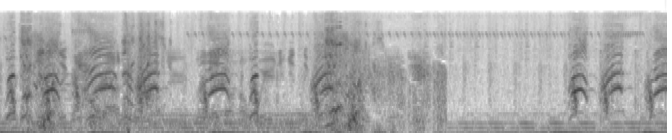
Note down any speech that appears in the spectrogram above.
or get the Goron racer, but I don't know where to get the Goron racer.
